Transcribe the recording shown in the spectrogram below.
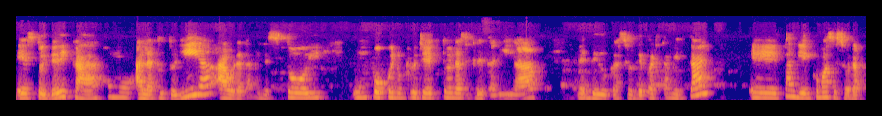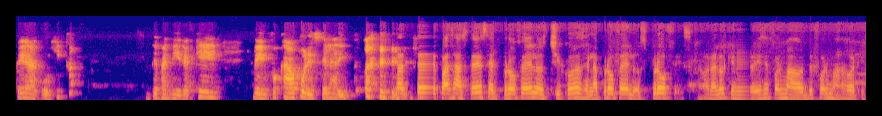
estoy dedicada como a la tutoría, ahora también estoy un poco en un proyecto de la Secretaría de Educación Departamental, también como asesora pedagógica de manera que me he enfocado por este ladito. Te pasaste de ser profe de los chicos a ser la profe de los profes. Ahora lo que uno dice formador de formadores.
